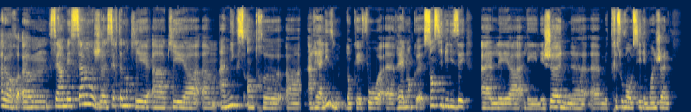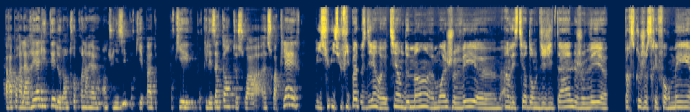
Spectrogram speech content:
Alors, euh, c'est un message certainement qui est euh, qui est un mix entre un réalisme, donc il faut réellement sensibiliser les, les, les jeunes, mais très souvent aussi les moins jeunes, par rapport à la réalité de l'entrepreneuriat en Tunisie, pour qu'il n'y ait pas de pour, qu'il pour que les attentes soient, euh, soient claires. Il, il suffit pas de se dire euh, tiens demain euh, moi je vais investir dans le digital, je vais parce que je serai formé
